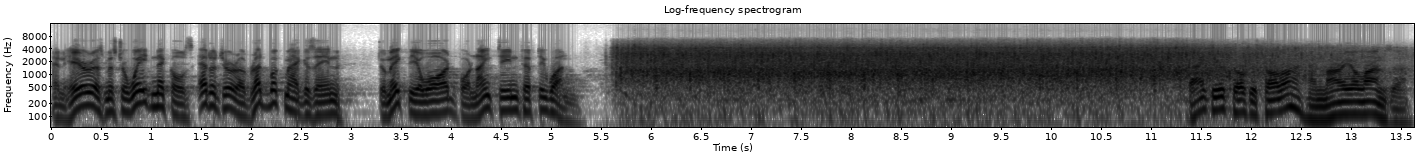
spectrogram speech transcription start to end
And here is Mr. Wade Nichols, editor of Red Book Magazine, to make the award for 1951. Thank you, Coca Cola and Mario Lanza.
